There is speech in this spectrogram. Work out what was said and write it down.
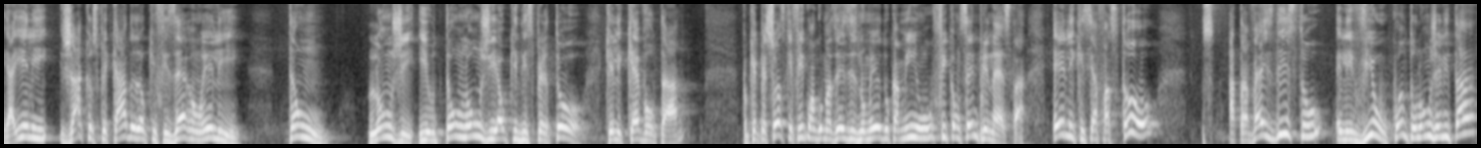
e aí ele, já que os pecados é o que fizeram ele tão longe, e o tão longe é o que despertou que ele quer voltar, porque pessoas que ficam algumas vezes no meio do caminho ficam sempre nesta. Ele que se afastou, através disto, ele viu quanto longe ele está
